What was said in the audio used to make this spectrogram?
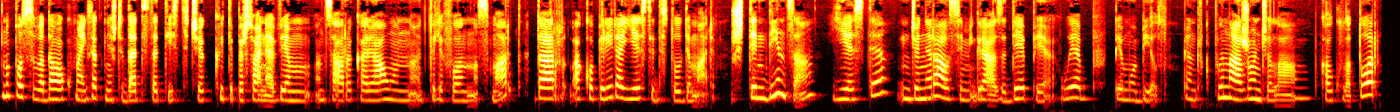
Nu pot să vă dau acum exact niște date statistice, câte persoane avem în țară care au un telefon smart, dar acoperirea este destul de mare. Și tendința este, în general, se migrează de pe web pe mobil pentru că până ajunge la calculator,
